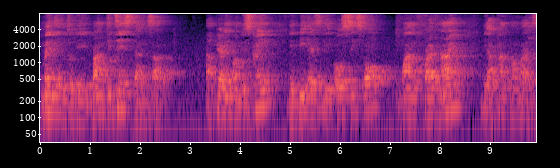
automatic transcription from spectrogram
money into the bank details that is appearing on the screen. The BSB 064 159. The account number is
